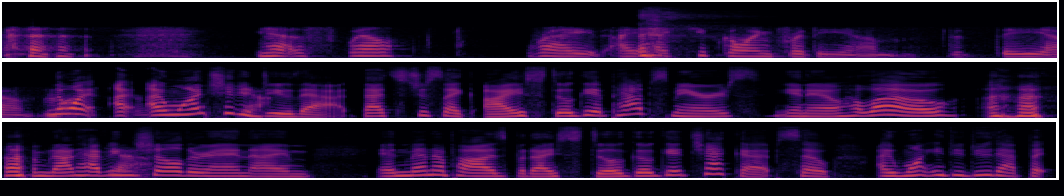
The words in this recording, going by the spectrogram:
yes. Well. Right. I, I keep going for the um the, the um. No, I, I. I want you to Yeah. do that. That's just like I still get pap smears. You know, hello. I'm not having Yeah. children. I'm in menopause, but I still go get checkups. So I want you to do that. But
